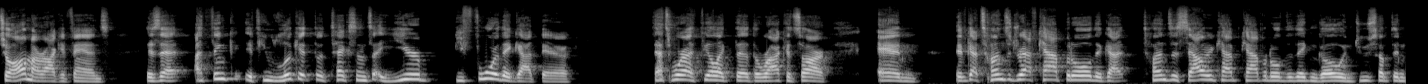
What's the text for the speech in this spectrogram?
to all my Rocket fans is that I think if you look at the Texans a year before they got there, that's where I feel like the, the Rockets are. And they've got tons of draft capital, they've got tons of salary cap capital that they can go and do something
